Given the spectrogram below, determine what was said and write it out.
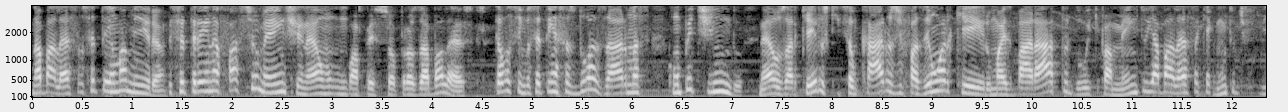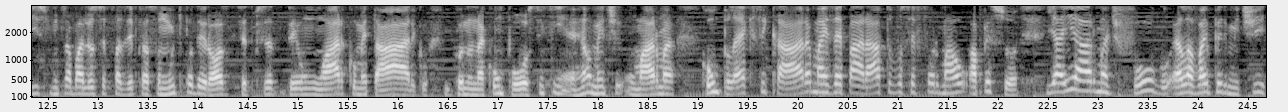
Na balestra você tem uma mira. Você treina facilmente, né, um- uma pessoa para usar a balestra. Então assim, você tem essas duas armas competindo, né? Os arqueiros que são caros de fazer um arqueiro, mais barato do equipamento e a balestra que é muito difícil, muito trabalhoso você fazer porque elas são muito poderosas. Você precisa ter um arco metálico e quando não é composto, enfim, é realmente uma arma complexa e cara, mas é barato você formar a pessoa. E aí a arma de fogo, ela vai permitir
